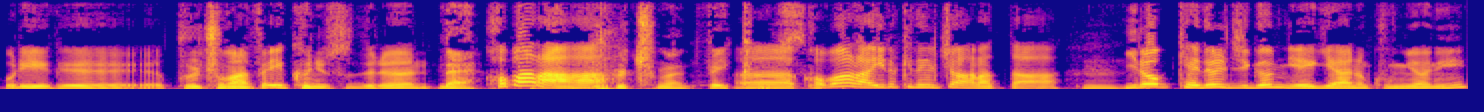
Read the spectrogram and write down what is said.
우리 그 불충한 페이크 뉴스들은 네. 커봐라. 불충한 페이크 아, 뉴스. 거봐라 이렇게 될 줄 알았다. 음. 이렇게들 지금 얘기하는 국면이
